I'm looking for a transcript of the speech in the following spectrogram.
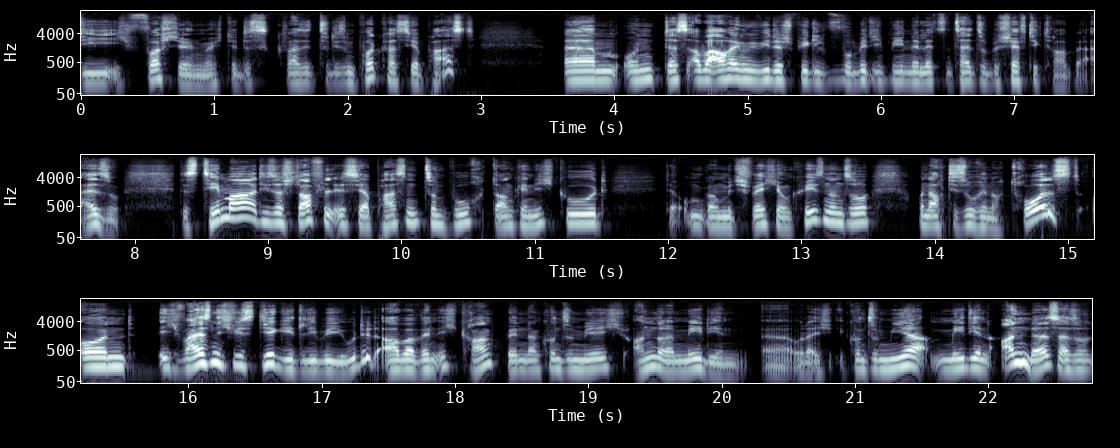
die ich vorstellen möchte, das quasi zu diesem Podcast hier passt. Ähm, und das aber auch irgendwie widerspiegelt, womit ich mich in der letzten Zeit so beschäftigt habe. Also, das Thema dieser Staffel ist ja passend zum Buch Danke nicht gut, der Umgang mit Schwäche und Krisen und so und auch die Suche nach Trost. Und ich weiß nicht, wie es dir geht, liebe Judith, aber wenn ich krank bin, dann konsumiere ich andere Medien äh, oder ich konsumiere Medien anders. Also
